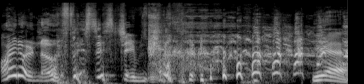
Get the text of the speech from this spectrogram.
I don't know if this is James Buckley. Yeah.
